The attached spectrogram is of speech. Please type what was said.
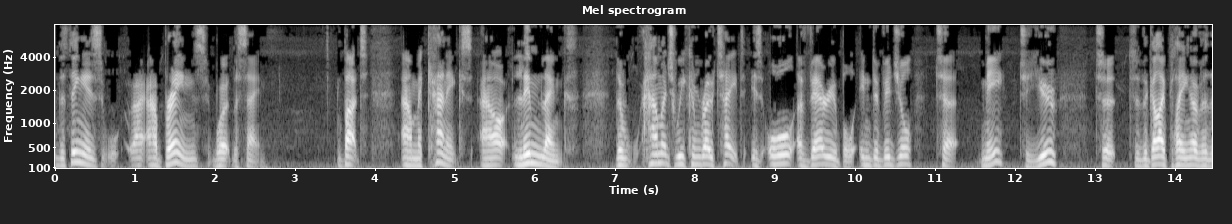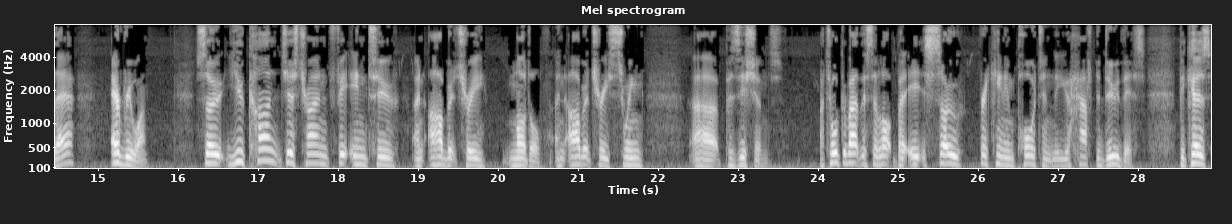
the thing is, our brains work the same, but our mechanics, our limb length, the, how much we can rotate is all a variable individual to me, to you, to, to the guy playing over there, everyone. So you can't just try and fit into an arbitrary model, an arbitrary swing uh, positions. I talk about this a lot, but it's so freaking important that you have to do this because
